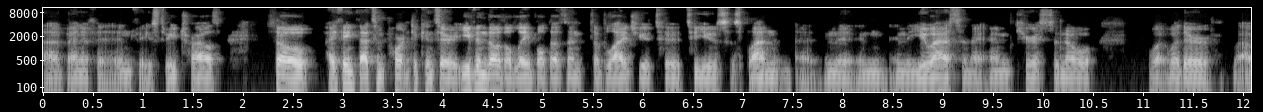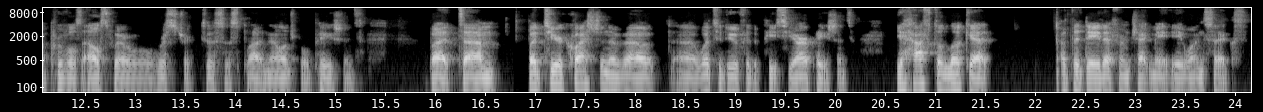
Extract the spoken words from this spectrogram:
uh, benefit in phase three trials. So I think that's important to consider, even though the label doesn't oblige you to to use cisplatin uh, in the in, in the U.S. And I, am curious to know what, whether approvals elsewhere will restrict to cisplatin eligible patients. But um, but to your question about uh, what to do for the PCR patients, you have to look at at the data from Checkmate 816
